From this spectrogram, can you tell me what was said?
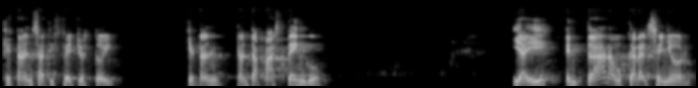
¿Qué tan satisfecho estoy? ¿Qué tan, tanta paz tengo? Y ahí entrar a buscar al Señor,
